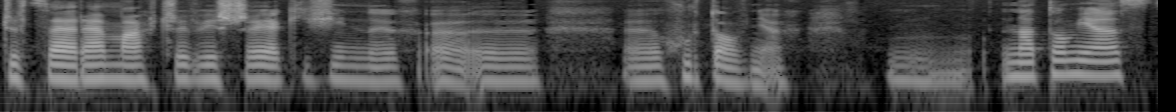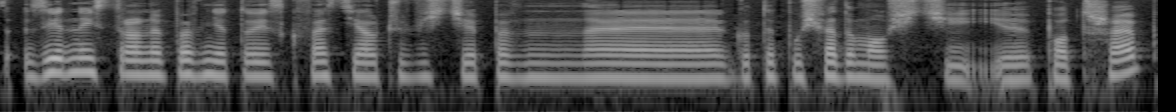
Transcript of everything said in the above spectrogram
czy w CRM-ach, czy w jeszcze jakichś innych hurtowniach. Natomiast z jednej strony pewnie to jest kwestia oczywiście pewnego typu świadomości y, potrzeb,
